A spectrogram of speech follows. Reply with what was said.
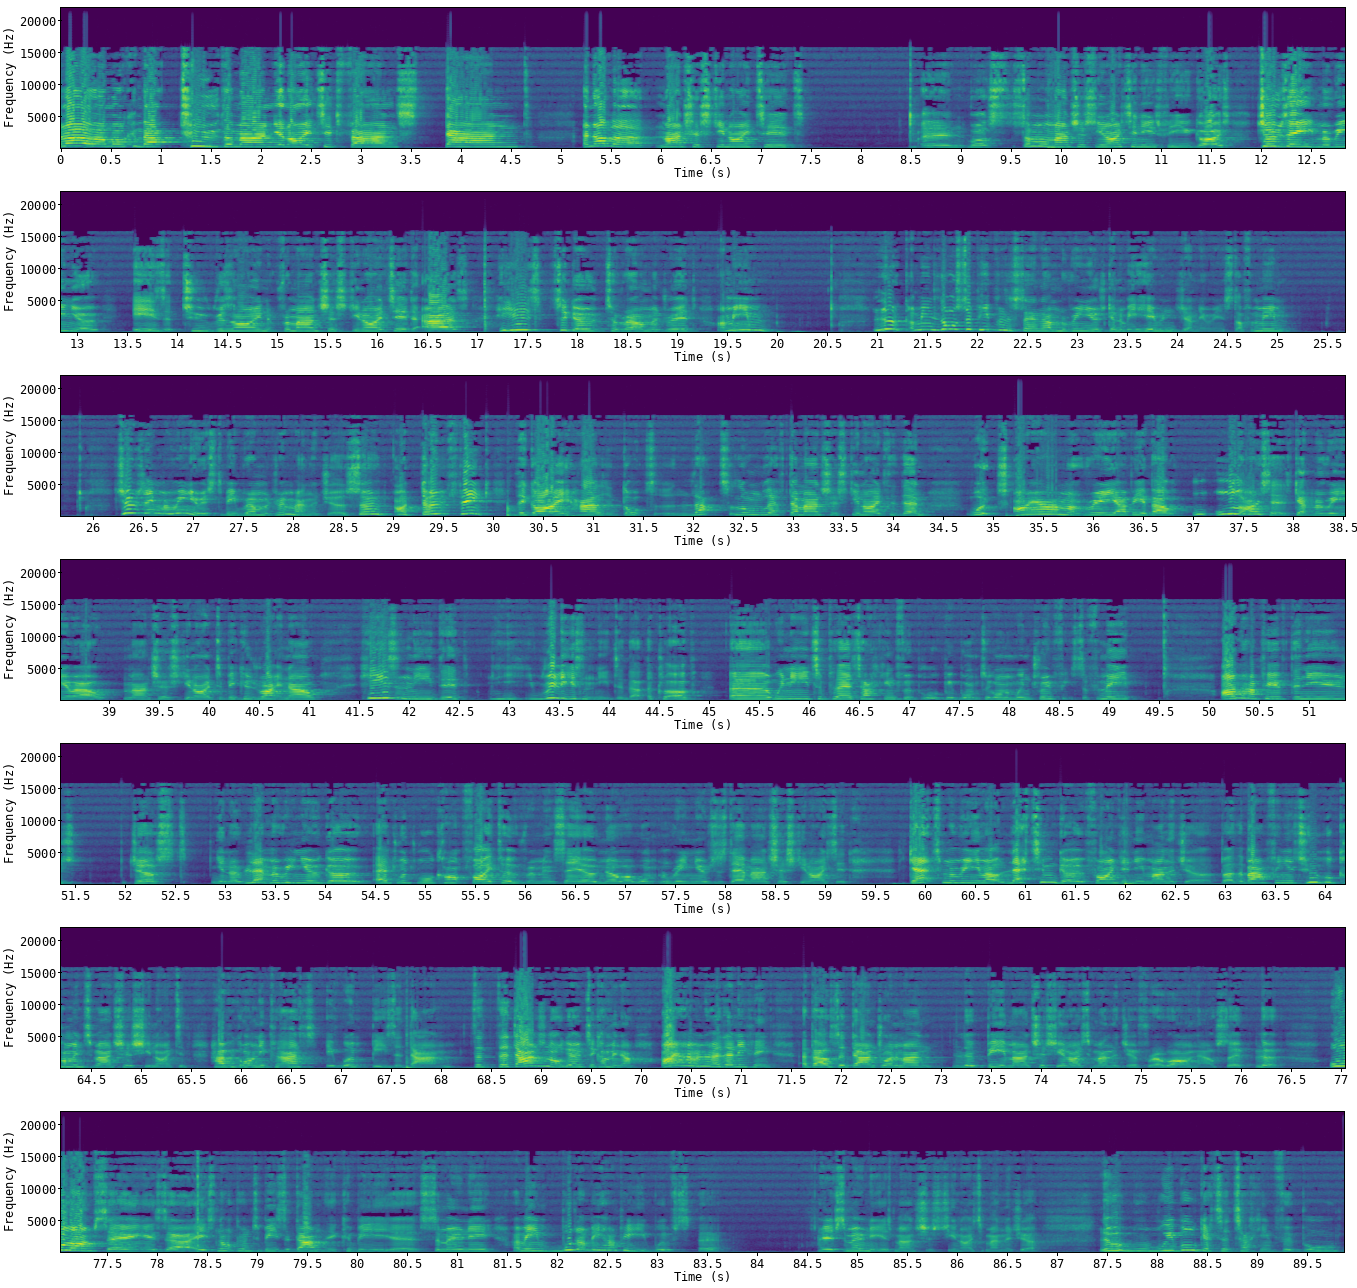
Hello and welcome back to the Man United fan stand. Another Manchester United, and um, well, some more Manchester United news for you guys. Jose Mourinho is to resign from Manchester United as he is to go to Real Madrid. I mean, look, I mean, lots of people are saying that Mourinho is going to be here in January and stuff. I mean, Jose Mourinho is to be Real Madrid manager, so I don't think the guy has got that long left at Manchester United then, which I am really happy about. All, all I say is get Mourinho out Manchester United because right now he isn't needed. He really isn't needed at the club. Uh, we need to play attacking football if we want to go on and win trophies. So for me, I'm happy with the news. Just you know, let Mourinho go. Ed Woodward can't fight over him and say, oh no, I want Mourinho to stay at Manchester United. Get Mourinho out, let him go, find a new manager. But the bad thing is, who will come into Manchester United? Have you got any plans? It won't be Zidane. The Zidane's not going to come in now. I haven't heard anything about Zidane joining man, being Manchester United manager for a while now. So, look, all I'm saying is that it's not going to be Zidane. It could be uh, Simeone. I mean, would I be happy with uh, uh, Simeone as Manchester United manager? We will get attacking football.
